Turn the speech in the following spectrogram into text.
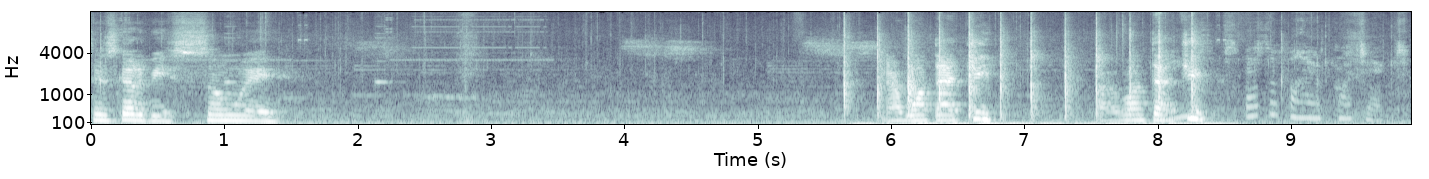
There's gotta be some way. I want that Jeep! I want that Jeep! Specify a project.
